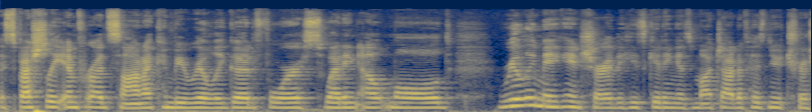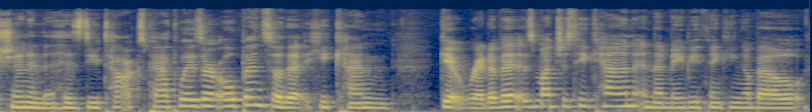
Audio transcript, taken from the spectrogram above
especially infrared sauna can be really good for sweating out mold. Really making sure that he's getting as much out of his nutrition and that his detox pathways are open so that he can get rid of it as much as he can. And then maybe thinking about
